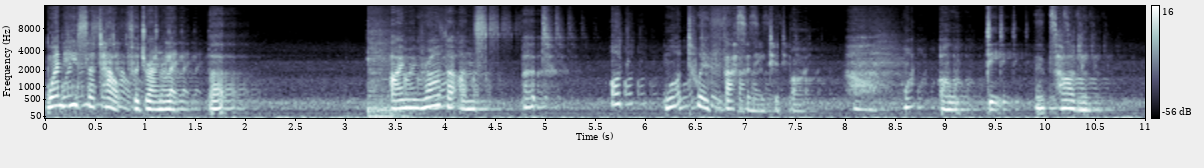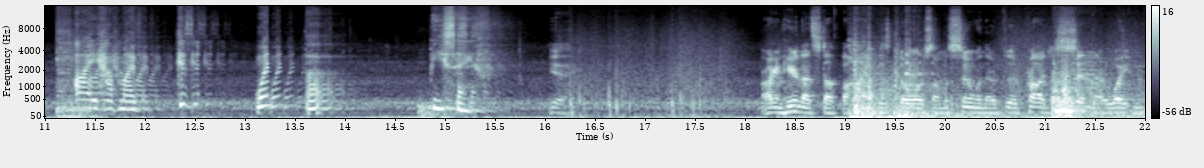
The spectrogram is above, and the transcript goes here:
when he set out for Drangleic, but I'm rather uns. But odd, what we're fascinated by? Oh, what? Oh, dear, it's hardly. I have my his when, but be safe. Yeah. Or I can hear that stuff behind this door, so I'm assuming they're, they're probably just sitting there waiting.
